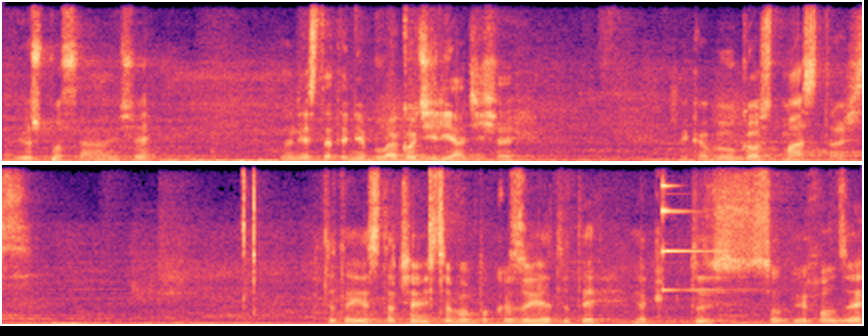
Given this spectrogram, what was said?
No już po seansie. No niestety nie była Godzilla dzisiaj. Tylko był Ghostmasters. Tutaj jest ta część, co wam pokazuję. Tutaj jak tu sobie chodzę,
